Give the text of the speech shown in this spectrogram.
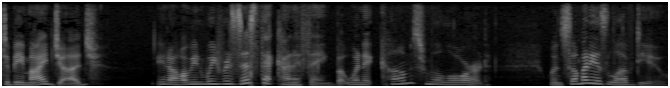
to be my judge. You know, I mean, we resist that kind of thing. But when it comes from the Lord, when somebody has loved you,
